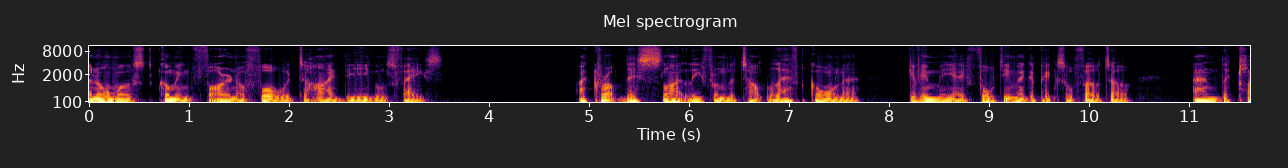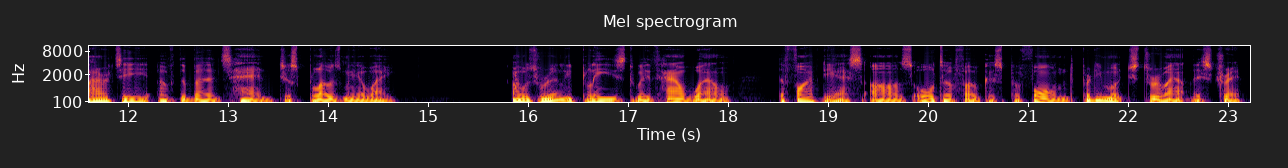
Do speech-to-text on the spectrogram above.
and almost coming far enough forward to hide the eagle's face. I cropped this slightly from the top left corner, giving me a 40 megapixel photo, and the clarity of the bird's head just blows me away. I was really pleased with how well the 5DSR's autofocus performed pretty much throughout this trip,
